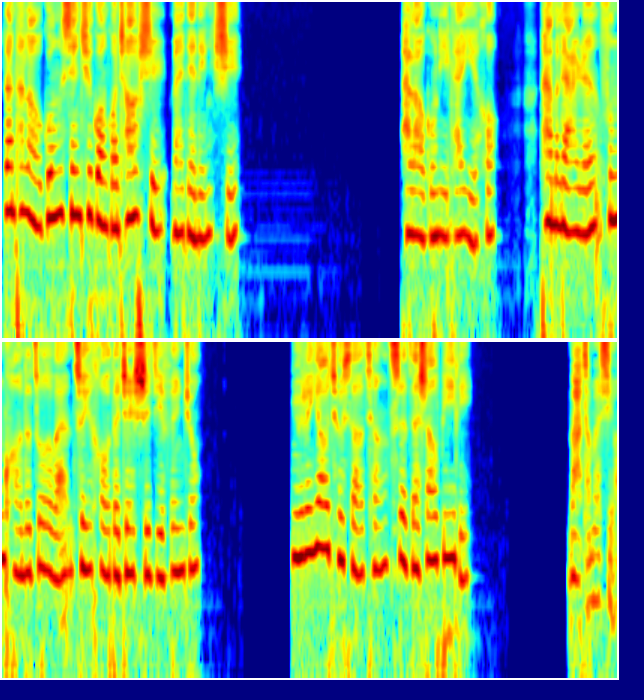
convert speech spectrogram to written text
让她老公先去逛逛超市，买点零食。”她老公离开以后，他们俩人疯狂的做完最后的这十几分钟。女人要求小强射在烧逼里，那怎么行？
